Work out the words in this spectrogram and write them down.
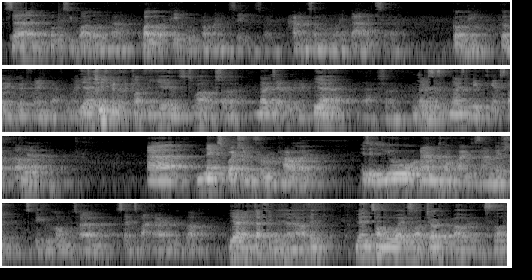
it's uh, obviously quite a lot of um, quite a lot of people behind the scenes. So having someone like that, it's uh, got to be got to be a good thing. Definitely. Yeah, she's been at the club for years as well. So knows everybody. yeah, yeah. So Knows, knows the people to get stuff done. yeah. Uh, next question from Paolo. Is it your and Tom Holmes' ambition to be the long-term centre back there at the club? Yeah, definitely. Yeah, I think me and Tom always like joke about it and stuff.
